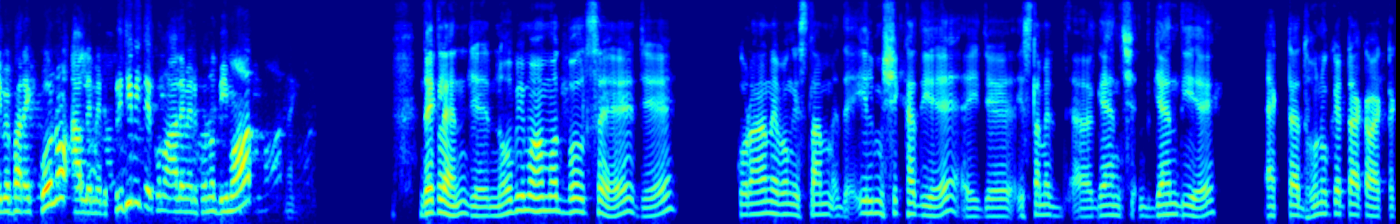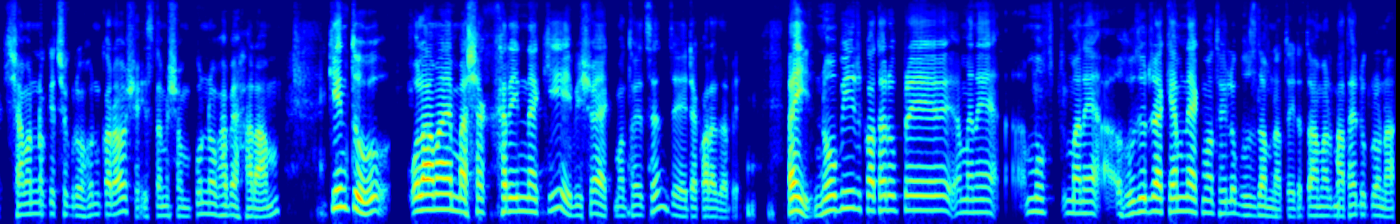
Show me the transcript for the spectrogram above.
এই ব্যাপারে কোনো আলেমের, পৃথিবীতে কোনো আলেমের কোনো দ্বিমত নাই। দেখলেন যে নবী মোহাম্মদ বলছে যে, কোরআন এবং ইসলাম ইলম শিক্ষা দিয়ে, এই যে ইসলামের জ্ঞান জ্ঞান দিয়ে একটা ধনুকের টাকা একটা সামান্য কিছু গ্রহণ করাও সে ইসলামে সম্পূর্ণভাবে হারাম। কিন্তু ওলামায়ে মাশায়খিন নাকি এই বিষয়ে একমত হয়েছেন যে এটা করা যাবে। ভাই, নবীর কথার উপরে মানে মুফ মানে হুজুররা কেমনে একমত হইল বুঝলাম না তো। এটা তো আমার মাথায় ঢুকলো না।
